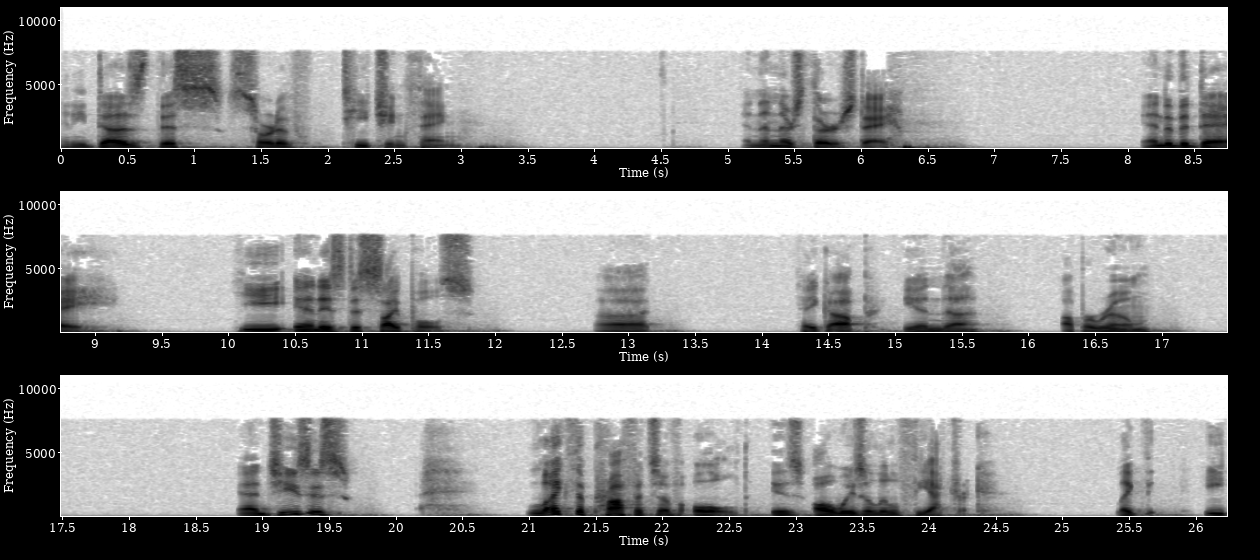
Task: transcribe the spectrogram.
and he does this sort of teaching thing. And then there's Thursday. End of the day, he and his disciples uh, take up in the upper room. And Jesus, like the prophets of old, is always a little theatric. Like he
